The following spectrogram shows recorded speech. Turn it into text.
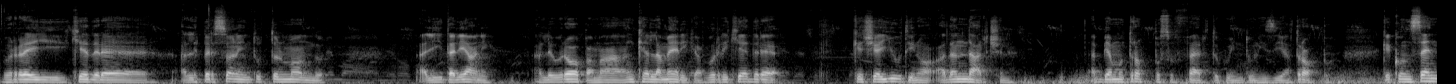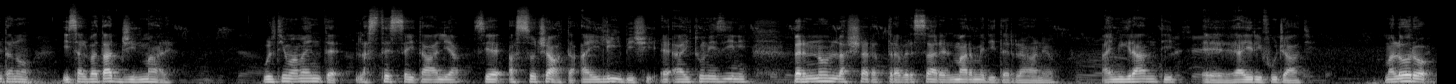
Vorrei chiedere alle persone in tutto il mondo, agli italiani, all'Europa, ma anche all'America, vorrei chiedere che ci aiutino ad andarcene. Abbiamo troppo sofferto qui in Tunisia, troppo, che consentano i salvataggi in mare. Ultimamente la stessa Italia si è associata ai libici e ai tunisini per non lasciare attraversare il mar Mediterraneo ai migranti e ai rifugiati. Ma loro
